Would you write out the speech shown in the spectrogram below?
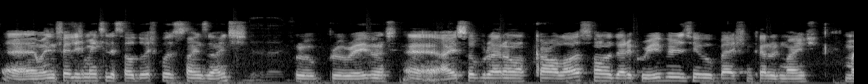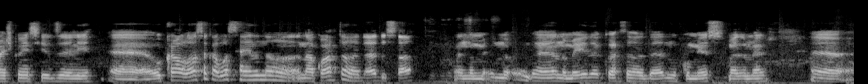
é, mas infelizmente ele saiu duas posições antes pro, pro Ravens. É, aí sobraram Carl Lawson, o Derek Rivers e o Bastion, que eram os mais, mais conhecidos ali. É, o Carl Lawson acabou saindo na, na quarta rodada só. No, no, é, no meio da quarta rodada, no começo, mais ou menos. É,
